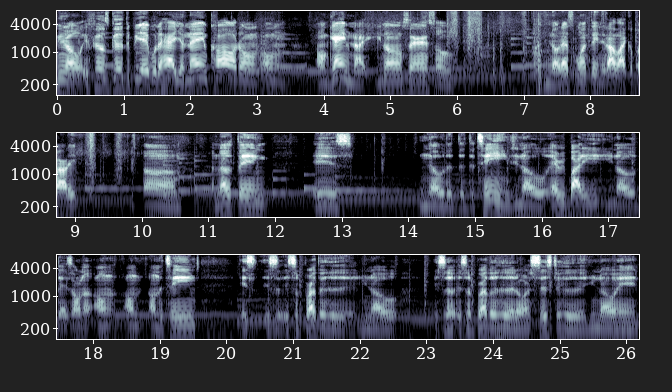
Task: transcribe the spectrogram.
You know, it feels good to be able to have your name called on on on game night. You know what I'm saying? So, you know, that's one thing that I like about it. Um, another thing is you know the, the, the teams you know everybody you know that's on on on on the teams it's it's it's a brotherhood, you know. It's a it's a brotherhood or a sisterhood, you know, and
